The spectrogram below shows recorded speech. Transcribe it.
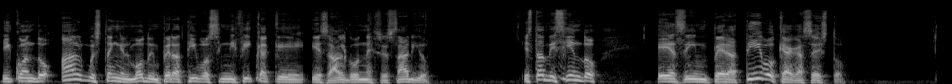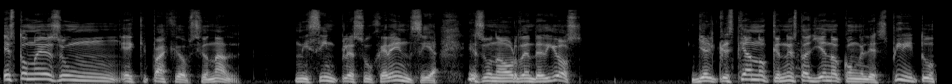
Y cuando algo está en el modo imperativo significa que es algo necesario. Está diciendo, es imperativo que hagas esto. Esto no es un equipaje opcional, ni simple sugerencia, es una orden de Dios. Y el cristiano que no está lleno con el Espíritu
